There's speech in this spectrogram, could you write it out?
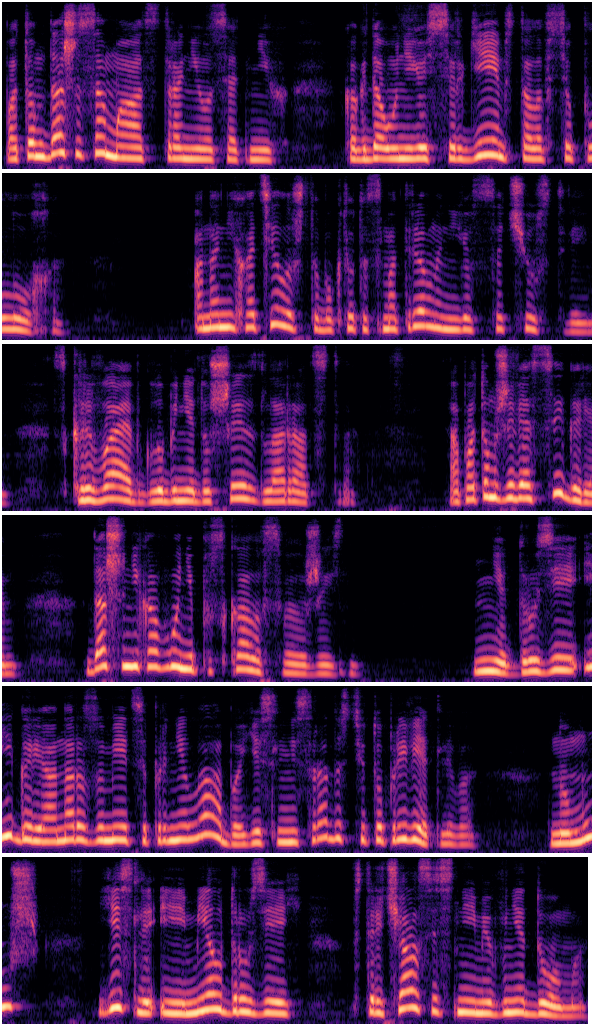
Потом Даша сама отстранилась от них, когда у нее с Сергеем стало все плохо. Она не хотела, чтобы кто-то смотрел на нее с сочувствием, скрывая в глубине души злорадство. А потом, живя с Игорем, Даша никого не пускала в свою жизнь. Нет, друзей Игоря она, разумеется, приняла бы, если не с радостью, то приветливо. Но муж, если и имел друзей, встречался с ними вне дома.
